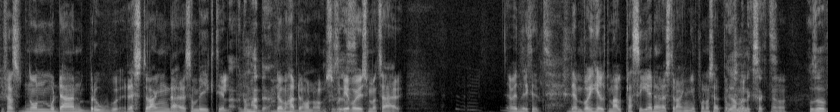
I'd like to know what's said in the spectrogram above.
Det fanns någon modern bro-restaurang där som vi gick till. De hade. De hade honom. Så det var ju som att så här... Jag vet inte riktigt. Den var ju helt malplacerad den restaurangen på något sätt också. Ja men exakt. Ja. Och så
